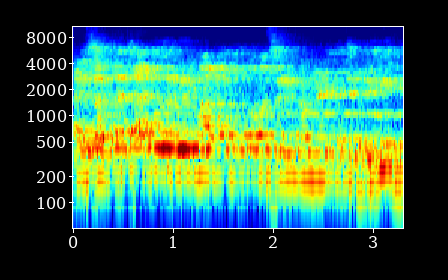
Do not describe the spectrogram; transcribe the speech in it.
आणि सप्ताहाच्या आधी वर्गणी मागवत होता तेव्हा सगळी मंडळी त्याच्या घरी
